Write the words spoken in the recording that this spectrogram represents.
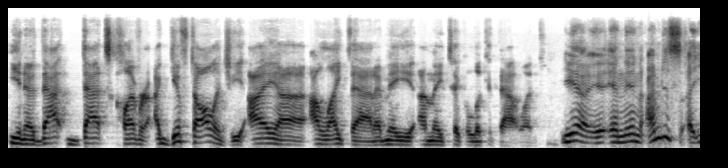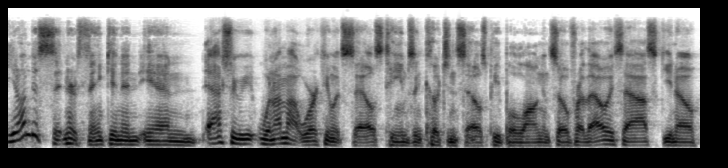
you know that that's clever. A giftology, I uh, I like that. I may I may take a look at that one. Yeah, and then I'm just you know I'm just sitting here thinking, and and actually when I'm out working with sales teams and coaching salespeople along and so forth, I always ask, you know,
